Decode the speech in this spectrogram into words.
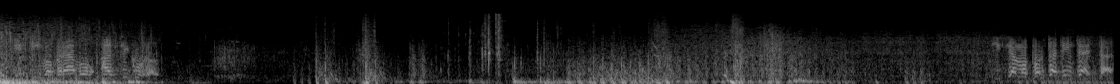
Obiettivo Bravo al sicuro. Ci siamo portati in testa.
